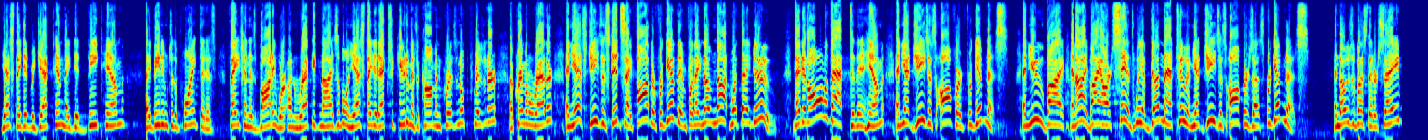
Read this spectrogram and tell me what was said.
Yes, they did reject him. They did beat him. They beat him to the point that his face and his body were unrecognizable. And yes, they did execute him as a common prisoner, prisoner, a criminal rather. And yes, Jesus did say, Father, forgive them, for they know not what they do. They did all of that to the, him, and yet Jesus offered forgiveness. And you by, and I by our sins, we have done that to him, yet Jesus offers us forgiveness. And those of us that are saved,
